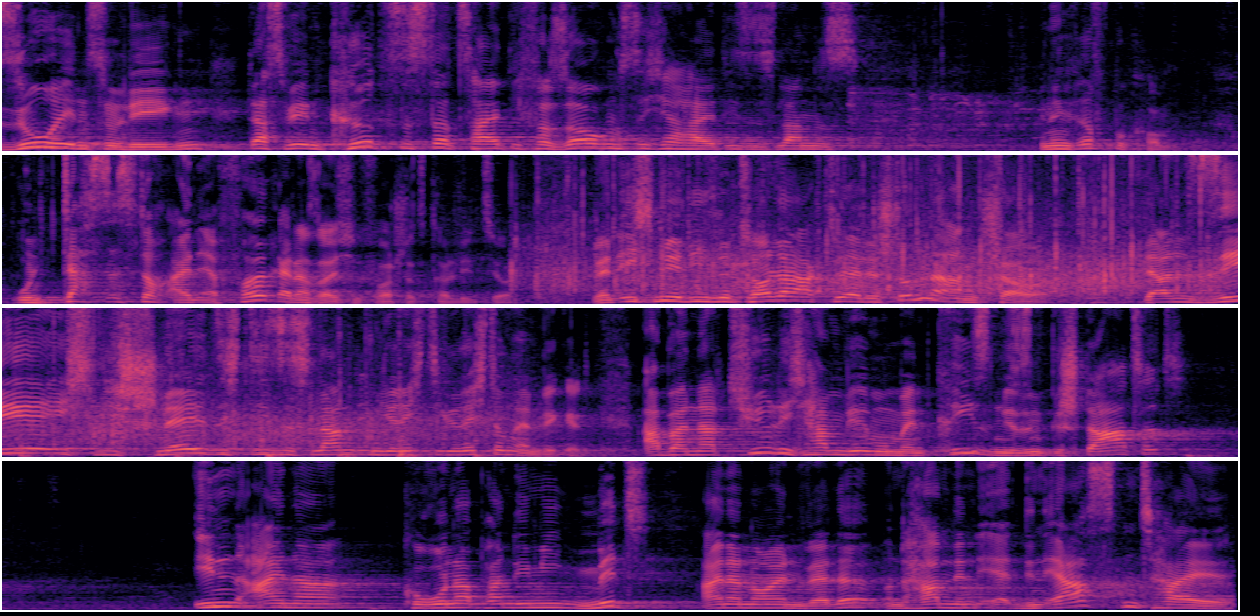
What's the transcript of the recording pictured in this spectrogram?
so hinzulegen, dass wir in kürzester Zeit die Versorgungssicherheit dieses Landes in den Griff bekommen. Und das ist doch ein Erfolg einer solchen Fortschrittskoalition. Wenn ich mir diese tolle Aktuelle Stunde anschaue, dann sehe ich, wie schnell sich dieses Land in die richtige Richtung entwickelt. Aber natürlich haben wir im Moment Krisen. Wir sind gestartet in einer Corona-Pandemie mit einer neuen Welle und haben den, den ersten Teil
